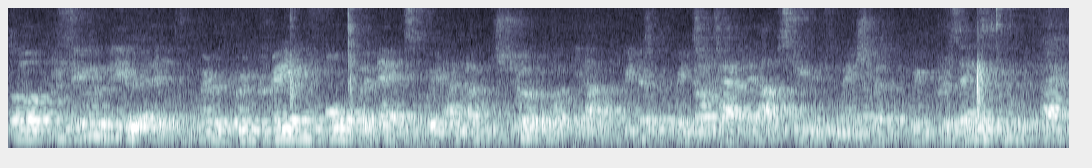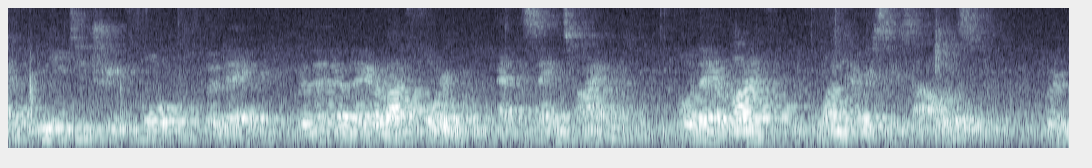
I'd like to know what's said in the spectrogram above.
Well, presumably, uh, we're, we're creating four per day, so we, I'm not sure what the, up- we don't, we don't have the upstream information, but we presented with the fact that we need to treat four per day, whether they arrive four at the same time, or they arrive one every six hours, we're,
